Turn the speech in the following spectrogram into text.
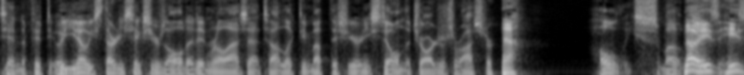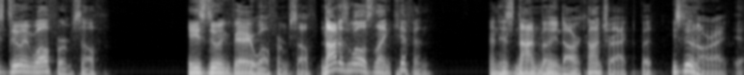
ten to fifteen. Well, you know, he's thirty six years old. I didn't realize that till I looked him up this year, and he's still on the Chargers roster. yeah. Holy smoke. No, he's he's doing well for himself. He's doing very well for himself. Not as well as Lane Kiffin and his nine million dollar contract, but he's doing all right. Yeah.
